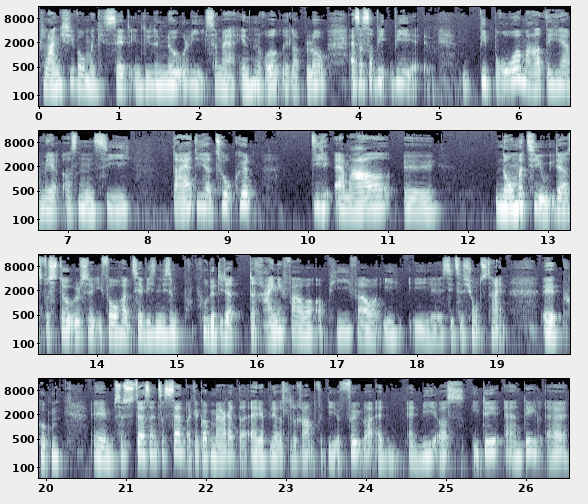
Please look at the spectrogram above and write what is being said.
planche, hvor man kan sætte en lille nål i, som er enten rød eller blå. Altså, så vi, vi, vi bruger meget det her med at sådan sige, der er de her to køn, de er meget øh, normative i deres forståelse i forhold til, at vi sådan ligesom putter de der drengefarver og pigefarver i, i uh, citationstegn øh, på dem. Øh, så synes, det er så interessant, og kan godt mærke, at, der, at jeg bliver også lidt ramt, fordi jeg føler, at, at vi også i det er en del af,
